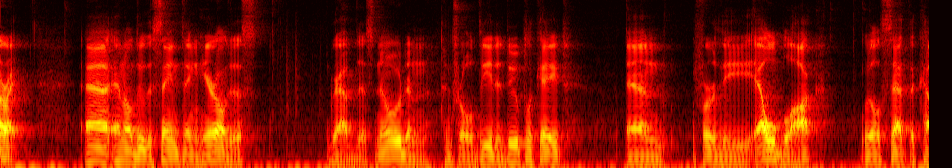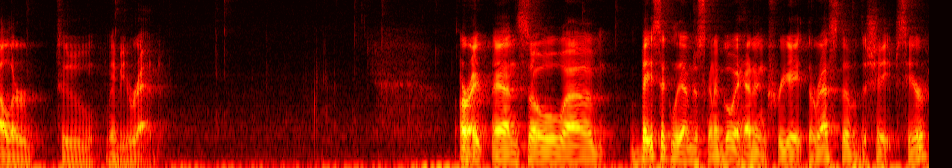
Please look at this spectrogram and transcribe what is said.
All right, uh, and I'll do the same thing here. I'll just grab this node and Control D to duplicate. And for the L block, we'll set the color to maybe red. All right, and so uh, basically I'm just going to go ahead and create the rest of the shapes here.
